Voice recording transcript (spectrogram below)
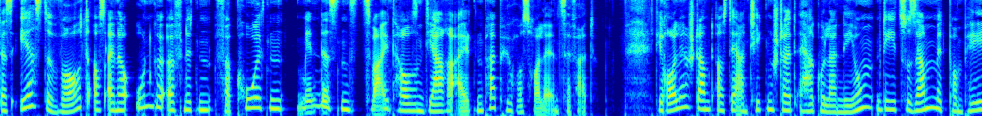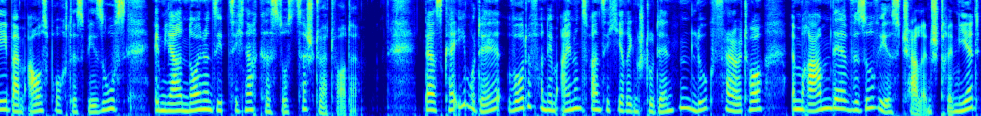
das erste Wort aus einer ungeöffneten, verkohlten, mindestens 2000 Jahre alten Papyrusrolle entziffert. Die Rolle stammt aus der antiken Stadt Herculaneum, die zusammen mit Pompeji beim Ausbruch des Vesuvs im Jahr 79 nach Christus zerstört wurde. Das KI-Modell wurde von dem 21-jährigen Studenten Luke Ferrator im Rahmen der Vesuvius Challenge trainiert,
